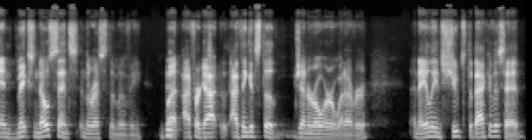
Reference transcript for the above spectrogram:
and makes no sense in the rest of the movie. Mm-hmm. But I forgot. I think it's the general or whatever. An alien shoots the back of his head.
